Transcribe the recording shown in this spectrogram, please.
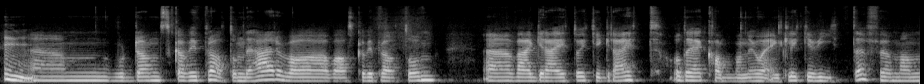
Mm. hvordan skal vi prate om det her? Hva, hva skal vi prate om? Eh, hva er greit og ikke greit? Og det kan man jo egentlig ikke vite før man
